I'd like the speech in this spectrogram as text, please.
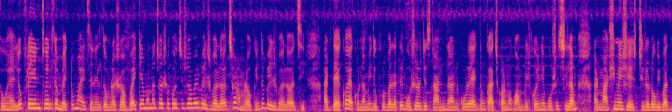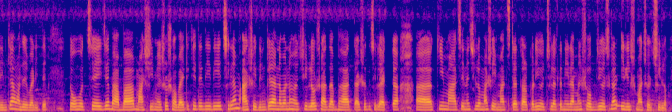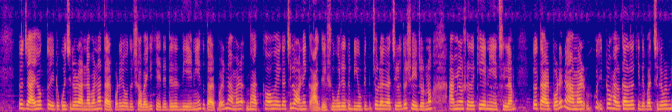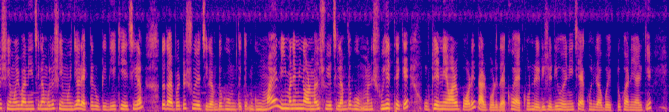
তো hello friends welcome back to my channel তোমরা সবাই কেমন আছো? আশা করছি সবাই বেশ ভালো আছো, আমরাও কিন্তু বেশ ভালো আছি। আর দেখো, এখন আমি দুপুরবেলাতে বসে রয়েছে স্নান ধান করে একদম কাজকর্ম কমপ্লিট করে নিয়ে বসেছিলাম। আর মাসি মেশে এসেছিল রবিবার দিনকে আমাদের বাড়িতে। তো হচ্ছে এই যে বাবা, মাসি মেশো সবাইকে খেতে দিয়ে দিয়েছিলাম। আর সেদিনকে রান্নাবান্না হয়েছিল সাদা ভাত, তার সাথে ছিল একটা কি মাছ এনেছিল মা, সেই মাছটার তরকারি হয়েছিল, একটা নিরামিষ সবজি হয়েছিল, আর ইলিশ মাছ হয়েছিল। তো যাই হোক, তো এটুকুই ছিল রান্নাবান্না। তারপরে ওদের সবাইকে খেতে টেতে দিয়ে নিয়ে, তো তারপরে না আমার ভাত খাওয়া হয়ে গেছিল অনেক আগে। শুভ যেহেতু ডিউটিতে চলে গেছিল, তো সেই জন্য আমি ওর সাথে খেয়ে নিয়েছিলাম। তো তারপরে না আমার একটু হালকা হালকা খিদে পাচ্ছিলো আমি একটু সেমই বানিয়েছিলাম বলে সেমই দিয়ে আর একটা রুটি দিয়ে খেয়েছিলাম। তো তারপর একটু শুয়েছিলাম, তো ঘুম থেকে ঘুমায়নি মানে আমি নর্মাল শুয়েছিলাম, তো ঘুম মানে শুয়ে থেকে উঠে নেওয়ার পরে তারপরে দেখো এখন রেডি সেডি হয়ে নিয়েছি, এখন যাব একটুখানি আর কি।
